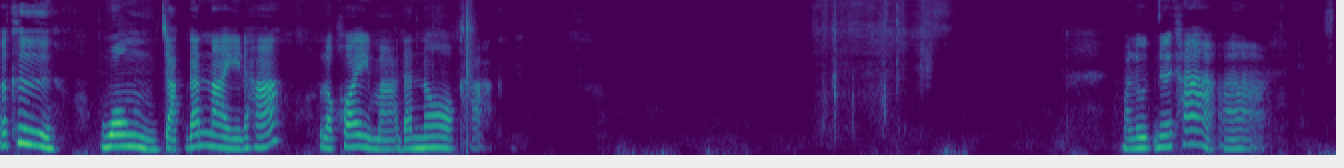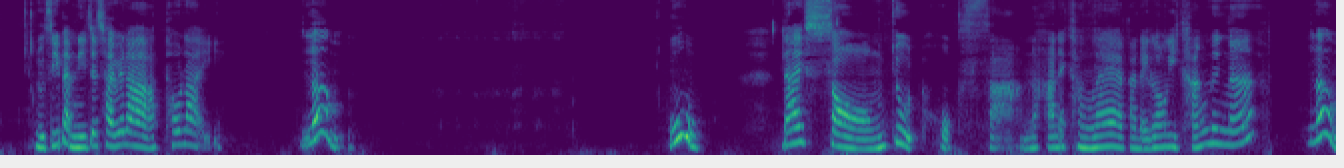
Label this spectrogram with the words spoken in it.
ก็คือวงจากด้านในนะคะ แล้วค่อยมาด้านนอกค่ะมาลุดเลยค่ะ อ่าดูซิแบบนี้จะใช้เวลาเท่าไหร่ เริ่ม อู้ได้สองจุดหกสามนะคะ ในครั้งแรกอะไหนลองอีกครั้งหนึ่งนะ เริ่ม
